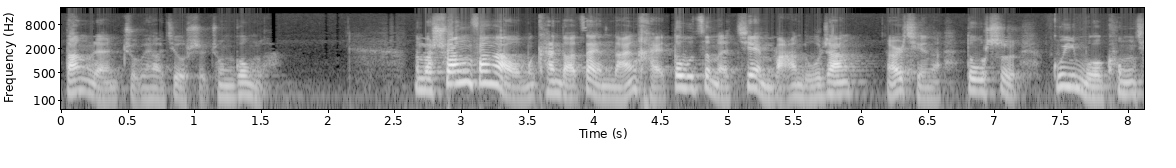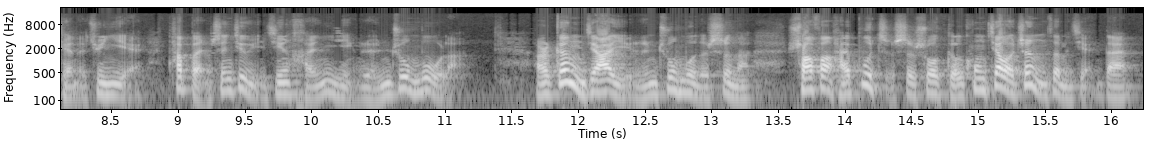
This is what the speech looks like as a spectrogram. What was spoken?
当然主要就是中共了。那么双方啊，我们看到在南海都这么剑拔弩张，而且呢都是规模空前的军演，它本身就已经很引人注目了。而更加引人注目的是呢，双方还不只是说隔空校正这么简单，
